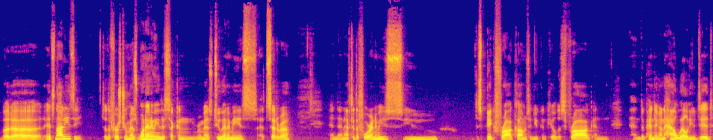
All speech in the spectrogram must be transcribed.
but uh, it's not easy. So the first room has one enemy, the second room has two enemies, etc. And then after the four enemies, you this big frog comes and you can kill this frog and and depending on how well you did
